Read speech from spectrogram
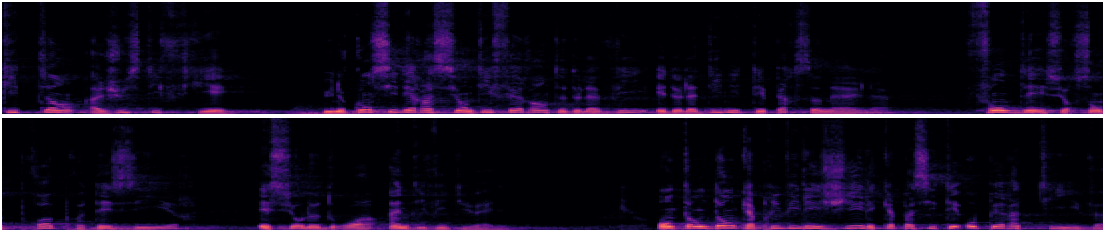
qui tend à justifier une considération différente de la vie et de la dignité personnelle fondée sur son propre désir et sur le droit individuel. On tend donc à privilégier les capacités opératives,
